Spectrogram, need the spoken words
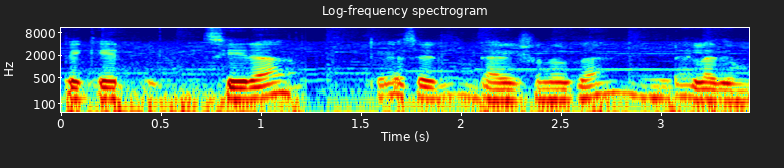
প্যাকেট সিরা, ঠিক আছে ডাইরেক্ট সুন্দর করে দিব।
